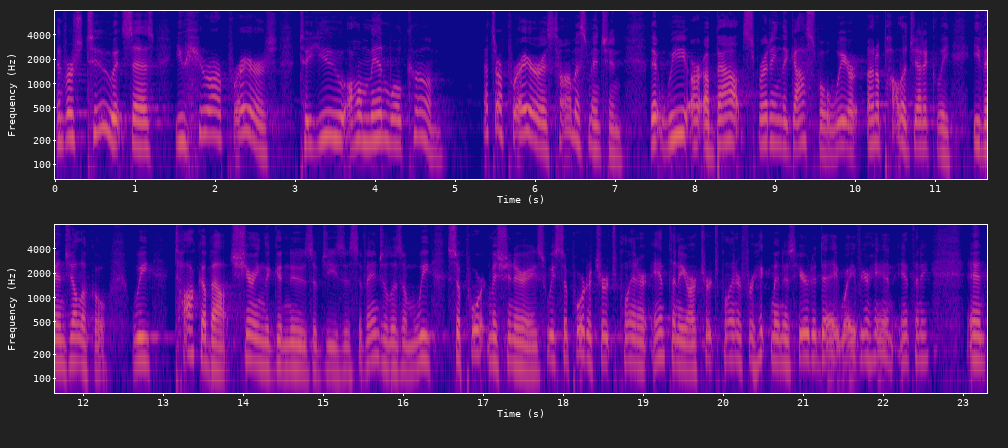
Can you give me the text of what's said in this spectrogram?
In verse 2, it says, You hear our prayers. To you, all men will come. That's our prayer, as Thomas mentioned, that we are about spreading the gospel. We are unapologetically evangelical. We talk about sharing the good news of Jesus, evangelism. We support missionaries. We support a church planner. Anthony, our church planner for Hickman, is here today. Wave your hand, Anthony. And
